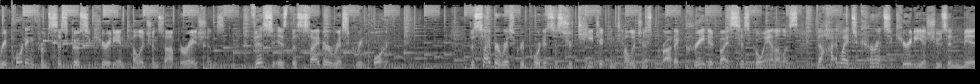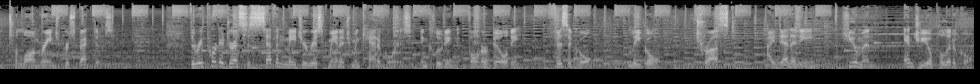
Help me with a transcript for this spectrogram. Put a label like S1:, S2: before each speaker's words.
S1: Reporting from Cisco Security Intelligence Operations, this is the Cyber Risk Report. The Cyber Risk Report is a strategic intelligence product created by Cisco analysts that highlights current security issues in mid to long range perspectives. The report addresses seven major risk management categories, including vulnerability, physical, legal, trust, identity, human, and geopolitical.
